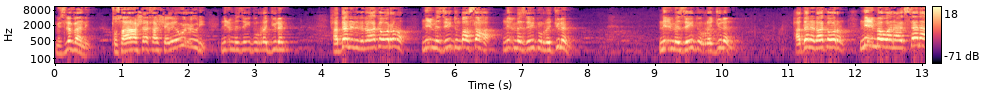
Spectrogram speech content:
Misle fani tusaalaha sheekhaa sheegay oo wuxuu yidhi nicma zaydun rajulan. Haddaan idin raa ka warrama nicma zaydun baa saxa. Zaydun rajulan. Nicma zaydun rajulan. Haddaan idhaa ka warran nicma wanaagsana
